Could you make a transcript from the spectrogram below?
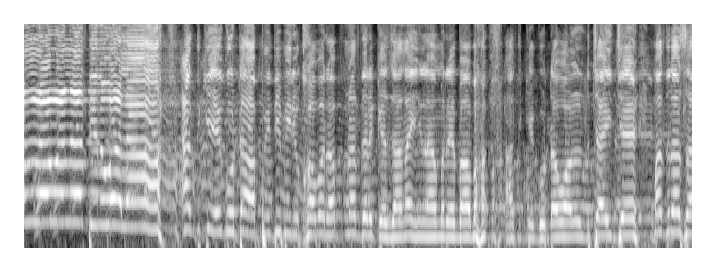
আল্লাহওয়ালা দিনওয়ালা আজকে গোটা পৃথিবীর খবর আপনাদেরকে জানাইলাম রে বাবা। আজকে গোটা ওয়ার্ল্ড চাইছে, মাদ্রাসা,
